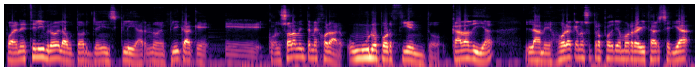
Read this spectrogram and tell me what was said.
Pues en este libro el autor James Clear nos explica que eh, con solamente mejorar un 1% cada día, la mejora que nosotros podríamos realizar sería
